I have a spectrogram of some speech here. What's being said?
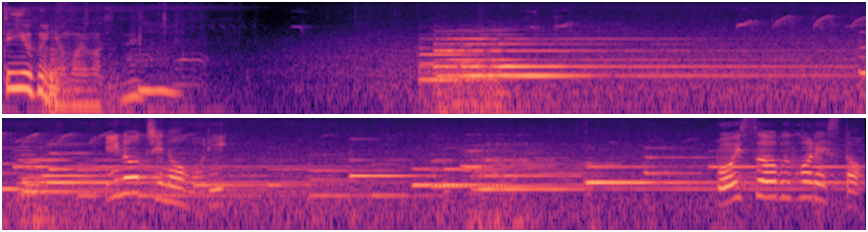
ていうふうに思いますね、命の森。 voice of forest。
